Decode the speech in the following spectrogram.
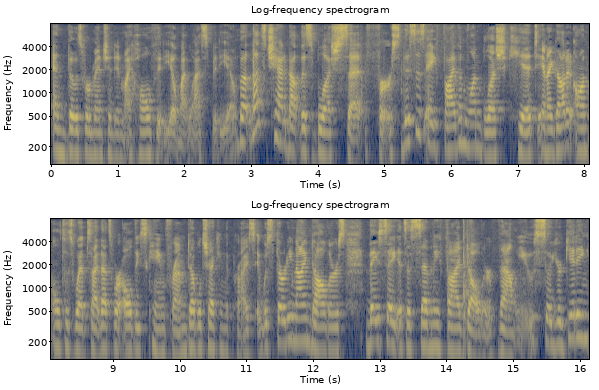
and those were mentioned in my haul video, my last video. But let's chat about this blush set first. This is a 5-in-1 blush kit, and I got it on Ulta's website. That's where all these came from, double checking the price. It was $39. They say it's a $75 value. So you're getting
